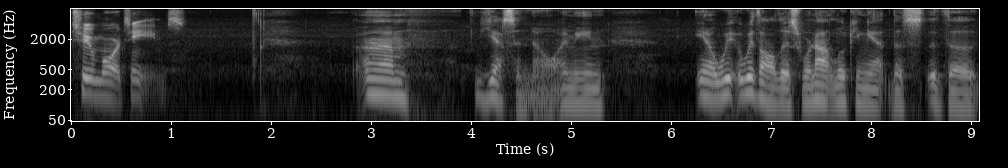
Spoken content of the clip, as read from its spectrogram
two more teams. Um, yes and no. I mean, you know, with, with all this, we're not looking at this the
